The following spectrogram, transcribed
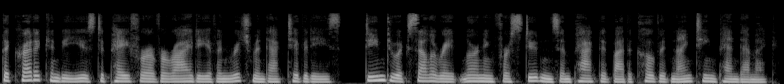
The credit can be used to pay for a variety of enrichment activities, deemed to accelerate learning for students impacted by the COVID 19 pandemic.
